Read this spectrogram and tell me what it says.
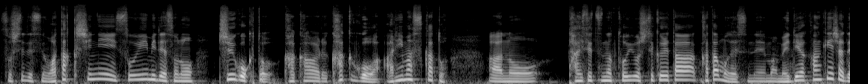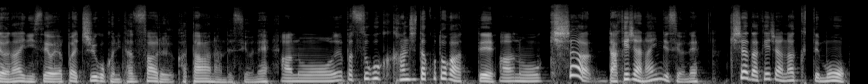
そしてですね、私にそういう意味でその中国と関わる覚悟はありますかと、あの、大切な問いをしてくれた方もですね、まあ、メディア関係者ではないにせよ、やっぱり中国に携わる方なんですよね。あの、やっぱすごく感じたことがあって、あの、記者だけじゃないんですよね。記者だけじゃなくても、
